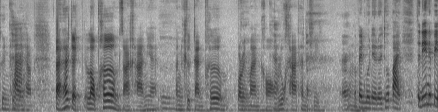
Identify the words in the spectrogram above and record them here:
ขึ้นถูกไหมค่ะครับ แต่ถ้าเกิดเราเพิ่มสาขาเนี่ยอืมมันคือการเพิ่มปริมาณของค่ะลูกค้าทันทีอะก็เป็นโมเดลโดยทั่วไป ทีนี้ในปี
